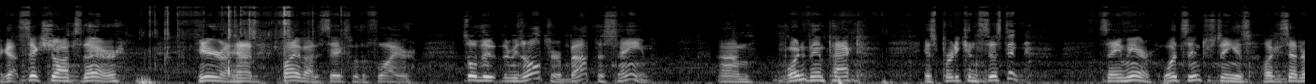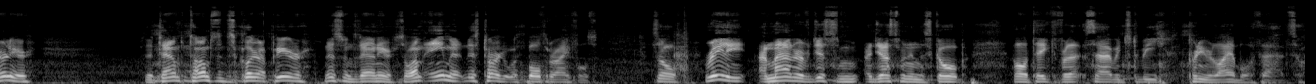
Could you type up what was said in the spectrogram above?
I got six shots there. Here I had five out of six with a flyer. So the, the results are about the same. Um, point of impact is pretty consistent. Same here. What's interesting is, like I said earlier, the Thompson's clear up here. This one's down here. So I'm aiming at this target with both rifles. So really a matter of just some adjustment in the scope. All it takes for that Savage to be pretty reliable with that. So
